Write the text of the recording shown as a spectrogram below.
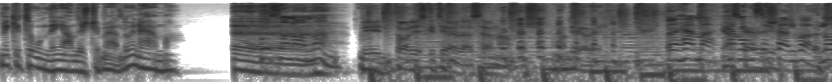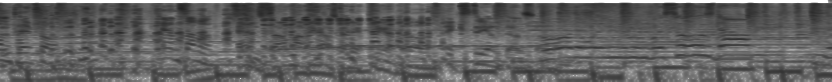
Micke Tornving och Anders Timell, då är ni hemma. Hos någon annan. Vi tar och diskuterar det sen, Anders. Ja, det gör vi. De är hemma, Ganska hemma hos sig själva, långt härifrån. Ensamma. Ensamma men ganska lyckliga. Extremt ensamma. Du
